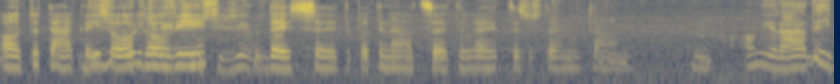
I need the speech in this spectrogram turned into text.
od tak, Vědí, jsou kolik let hotoví, musí, že jo? 10, 15 let zůstanou tam. oni rádi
